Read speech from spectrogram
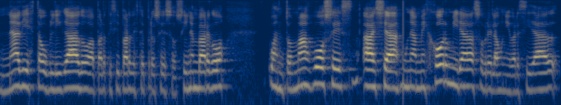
Nadie está obligado a participar de este proceso. Sin embargo, cuanto más voces haya, una mejor mirada sobre la universidad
